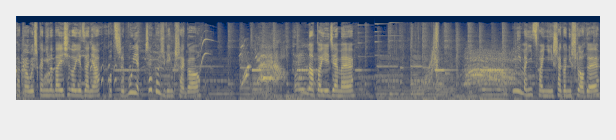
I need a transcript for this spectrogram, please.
Taka łyżka nie nadaje się do jedzenia. Potrzebuję czegoś większego. No to jedziemy. Nie ma nic fajniejszego niż lody.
